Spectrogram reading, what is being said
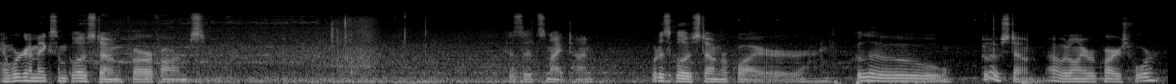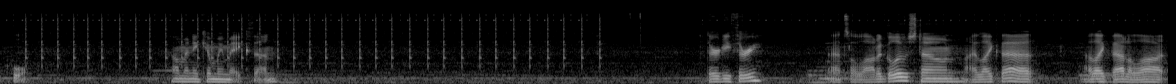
And we're gonna make some glowstone for our farms. Because it's nighttime. What does glowstone require? Glow... Glowstone. Oh, it only requires four? Cool. How many can we make then? 33? That's a lot of glowstone. I like that. I like that a lot.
